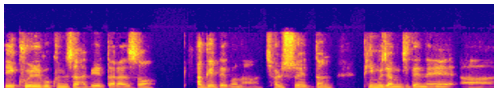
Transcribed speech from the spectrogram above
이 9.19 군사 합의에 따라서 파괴되거나 철수했던 비무장지대 내 아,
